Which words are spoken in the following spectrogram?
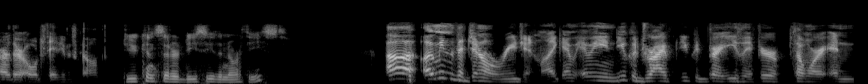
or their old stadiums called. Do you consider DC the Northeast? Uh, I mean the general region. Like I I mean, you could drive. You could very easily, if you're somewhere in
